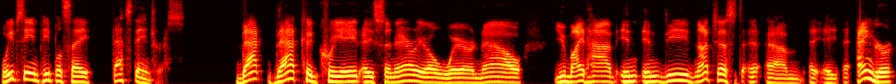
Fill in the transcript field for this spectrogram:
We've seen people say that's dangerous. That that could create a scenario where now you might have in, indeed not just uh, um, a, a anger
